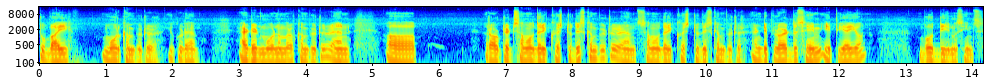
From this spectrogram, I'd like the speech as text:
to buy more computer. You could have added more number of computer and uh, routed some of the requests to this computer and some of the requests to this computer and deployed the same API on both these machines.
